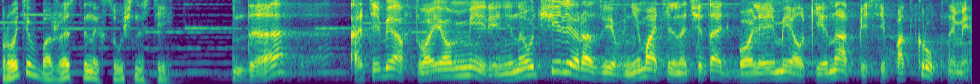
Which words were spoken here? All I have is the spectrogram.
Против божественных сущностей. Да? А тебя в твоем мире не научили разве внимательно читать более мелкие надписи под крупными?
